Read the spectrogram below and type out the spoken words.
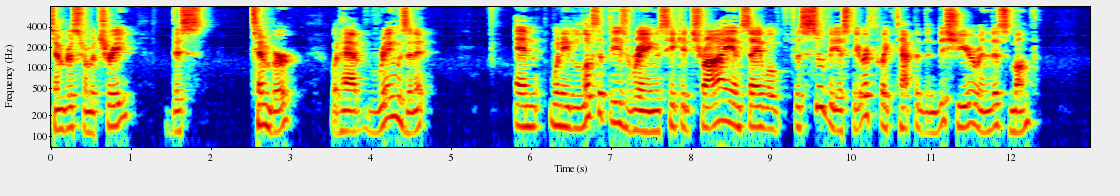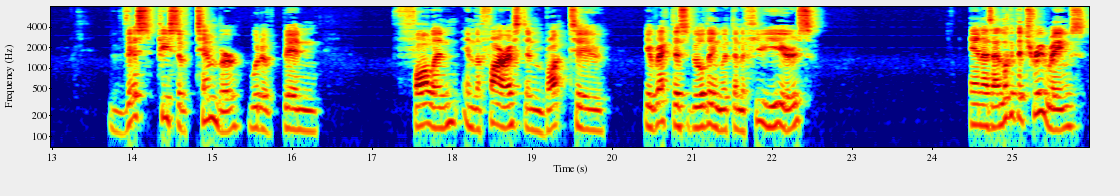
Timbers from a tree. This timber would have rings in it. And when he looks at these rings, he could try and say, well, Vesuvius, the earthquake happened in this year and this month. This piece of timber would have been fallen in the forest and brought to erect this building within a few years. And as I look at the tree rings,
